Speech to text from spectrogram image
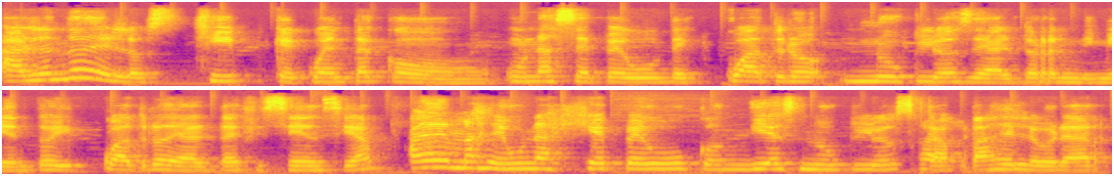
hablando de los chips que cuenta con una CPU de 4 núcleos de alto rendimiento y 4 de alta eficiencia, además de una GPU con 10 núcleos capaz de lograr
